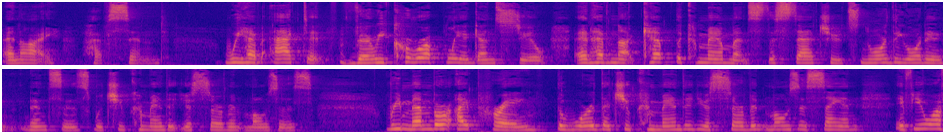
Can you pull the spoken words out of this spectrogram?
and I have sinned we have acted very corruptly against you and have not kept the commandments, the statutes, nor the ordinances which you commanded your servant Moses. Remember, I pray, the word that you commanded your servant Moses, saying, If you are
